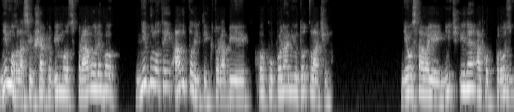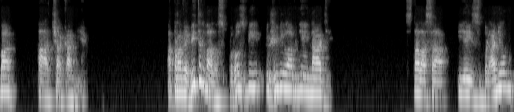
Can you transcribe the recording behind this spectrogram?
Nemohla si však vymôcť právo, lebo nebolo tej autority, ktorá by ho ku konaniu dotlačila. Neostáva jej nič iné ako prozba a čakanie. A práve vytrvalosť prozby živila v nej nádej. Stala sa jej zbraňou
